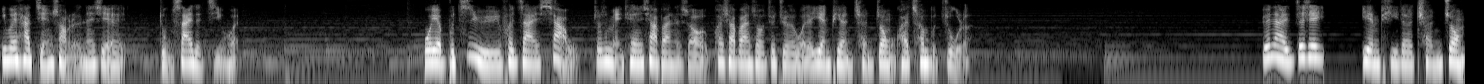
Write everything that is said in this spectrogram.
因为它减少了那些堵塞的机会。我也不至于会在下午，就是每天下班的时候，快下班的时候，就觉得我的眼皮很沉重，我快撑不住了。原来这些眼皮的沉重。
